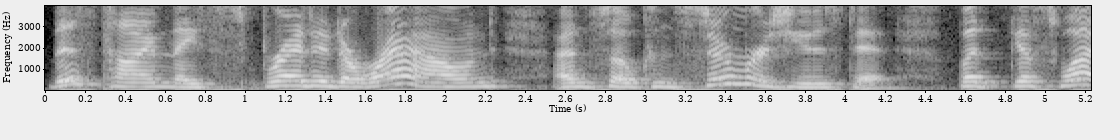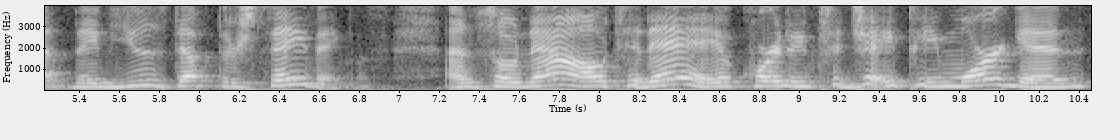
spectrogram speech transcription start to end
This time they spread it around, and so consumers used it. But guess what? They've used up their savings. And so now, today, according to JP Morgan,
